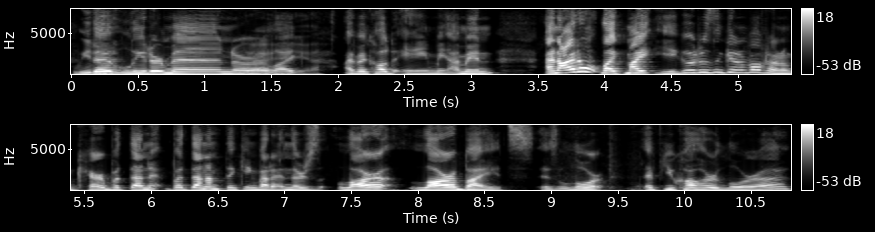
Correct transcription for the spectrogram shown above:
The Leaderman? Leaderman, or Yeah, yeah, like yeah. I've been called Amy. I mean, and I don't like my ego doesn't get involved. I don't care. But then, but then I'm thinking about it, and there's Laura. Laura Bites is Laura. If you call her Laura,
